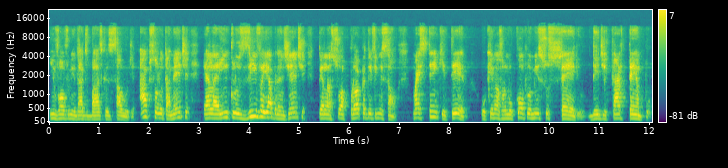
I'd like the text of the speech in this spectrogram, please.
envolve unidades básicas de saúde. Absolutamente, ela é inclusiva e abrangente pela sua própria definição, mas tem que ter o que nós chamamos compromisso sério, dedicar tempo.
